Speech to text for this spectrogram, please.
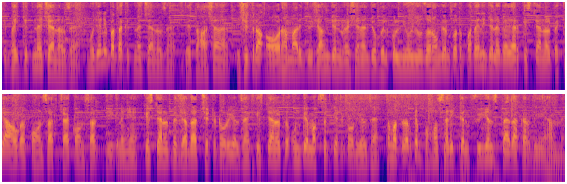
कि भाई कितने चैनल्स हैं। मुझे नहीं पता कितने चैनल्स हैं। बेतहाशा है। इसी तरह और हमारी जो यंग जनरेशन है, जो बिल्कुल न्यू यूज़र होंगे, उनको तो पता ही नहीं चलेगा यार किस चैनल पे क्या होगा, कौन सा अच्छा है, कौन सा ठीक नहीं है, किस चैनल पे ज़्यादा अच्छे ट्यूटोरियल्स हैं, किस चैनल पे उनके मकसद के ट्यूटोरियल्स हैं। तो मतलब के बहुत सारी कंफ्यूजन पैदा कर दिए हमने।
